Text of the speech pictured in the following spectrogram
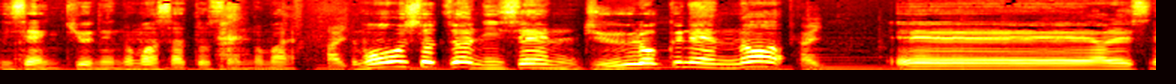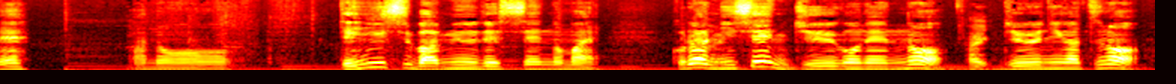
2009年の正人戦の前。はい。でもう一つは2016年のはい。えー、あれですね。あのデニス・バミューデス戦の前。これは2015年のはい。12月のえー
